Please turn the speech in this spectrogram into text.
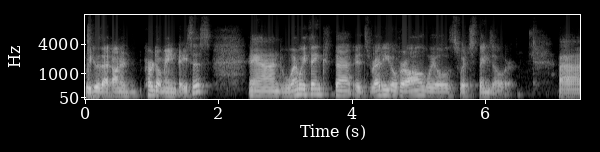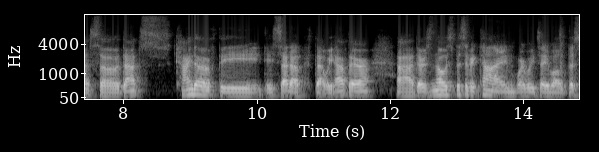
we do that on a per domain basis. And when we think that it's ready overall, we'll switch things over. Uh, so that's kind of the the setup that we have there. Uh, there's no specific time where we'd say, well, this.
